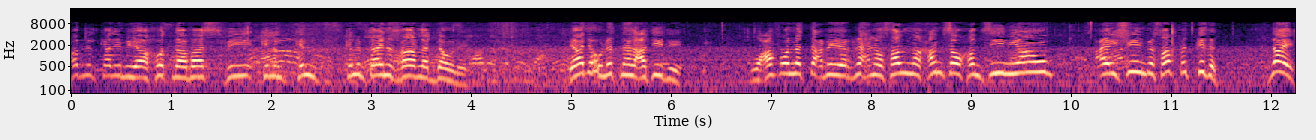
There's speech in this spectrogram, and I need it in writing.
قبل الكلمة يا أخوتنا بس في كلم كلم كلمتين صغار للدولة. يا دولتنا العتيدة وعفوا للتعبير نحن صلنا 55 يوم عايشين بصفة كذب. ليش؟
